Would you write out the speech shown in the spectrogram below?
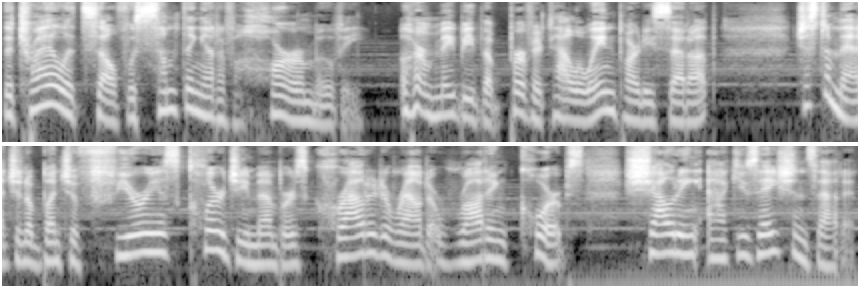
The trial itself was something out of a horror movie, or maybe the perfect Halloween party setup. Just imagine a bunch of furious clergy members crowded around a rotting corpse, shouting accusations at it.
